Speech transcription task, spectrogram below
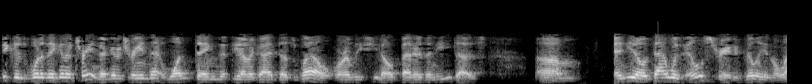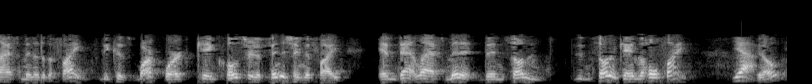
because what are they going to train? They're going to train that one thing that the other guy does well, or at least, you know, better than he does. Um, and you know, that was illustrated really in the last minute of the fight because Marquardt came closer to finishing the fight in that last minute than Son, than Sonnen came the whole fight. Yeah. You know,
